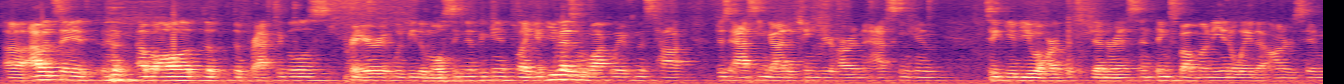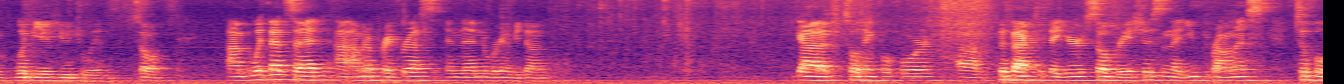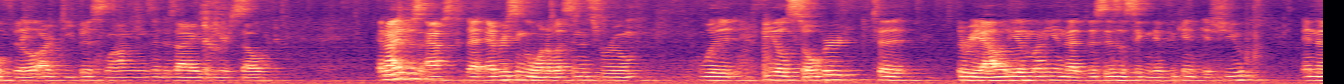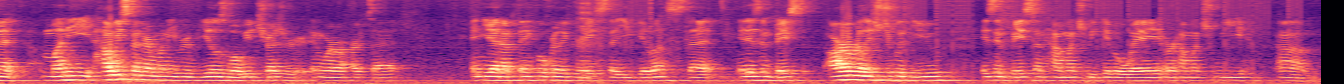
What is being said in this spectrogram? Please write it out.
uh, I would say of all the, the practicals, prayer it would be the most significant. Like if you guys would walk away from this talk just asking God to change your heart and asking Him to give you a heart that's generous and thinks about money in a way that honors Him would be a huge win. So, um, with that said, uh, I'm going to pray for us and then we're going to be done. God, I'm so thankful for um, the fact that you're so gracious and that you promise to fulfill our deepest longings and desires in yourself. And I just ask that every single one of us in this room would feel sobered to the reality of money and that this is a significant issue and that money, how we spend our money reveals what we treasure and where our heart's at. And yet I'm thankful for the grace that you give us, that it isn't based, our relationship with you isn't based on how much we give away or how much we um,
